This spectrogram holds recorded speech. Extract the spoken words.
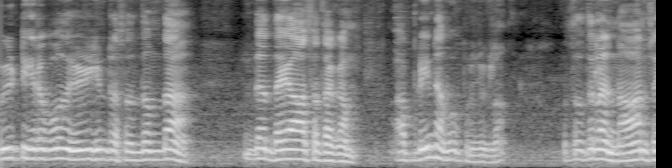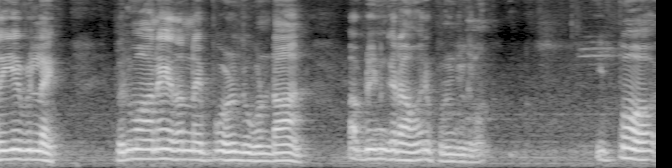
மீட்டுகிற போது எழுகின்ற சத்தம் தான் இந்த தயாசதகம் அப்படின்னு நம்ம புரிஞ்சுக்கலாம். மொத்தத்தில் நான் செய்யவில்லை பெருமானே தன்னை பொழுது கொண்டான் அப்படிங்கிற மாதிரி புரிஞ்சுக்கலாம். இப்போது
